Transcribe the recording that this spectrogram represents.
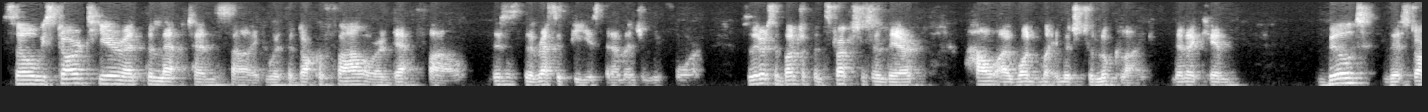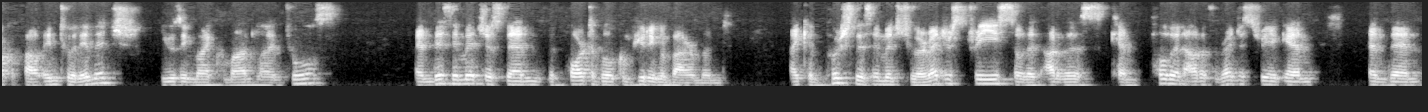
So we start here at the left-hand side with a Docker file or a dev file. This is the recipes that I mentioned before. So there's a bunch of instructions in there how I want my image to look like. Then I can build this Docker file into an image using my command line tools. And this image is then the portable computing environment. I can push this image to a registry so that others can pull it out of the registry again and then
